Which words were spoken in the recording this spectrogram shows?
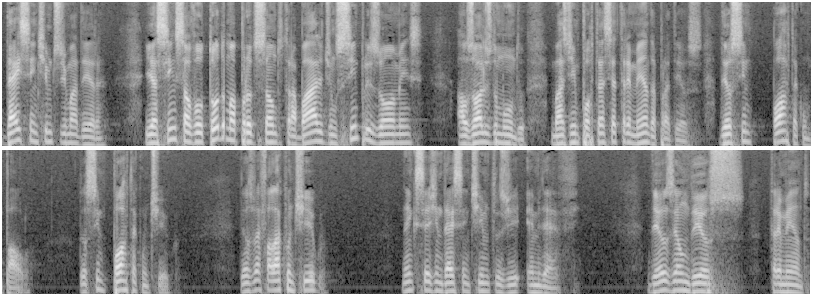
10 centímetros de madeira. E assim salvou toda uma produção do trabalho de uns simples homens aos olhos do mundo, mas de importância tremenda para Deus. Deus se importa com Paulo. Deus se importa contigo. Deus vai falar contigo. nem que seja em 10 centímetros de MDF. Deus é um Deus tremendo.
